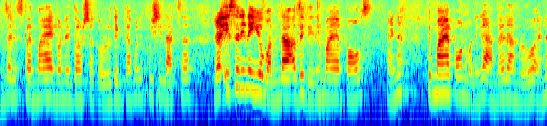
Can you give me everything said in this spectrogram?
हुन्छ नि उसलाई माया गर्ने दर्शकहरू देख्दा पनि खुसी लाग्छ। र यसरी नै योभन्दा अझै धेरै माया पाओस् होइन? त्यो माया पाउनु भनेको हामीलाई राम्रो हो होइन?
